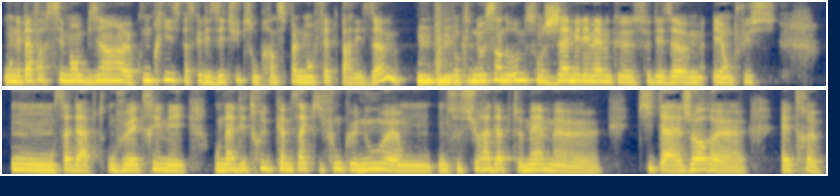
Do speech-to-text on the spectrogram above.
on n'est pas forcément bien euh, comprise parce que les études sont principalement faites par les hommes. Mm-hmm. Donc nos syndromes sont jamais les mêmes que ceux des hommes et en plus on s'adapte, on veut être aimé. On a des trucs comme ça qui font que nous euh, on, se suradapte même, quitte à genre être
